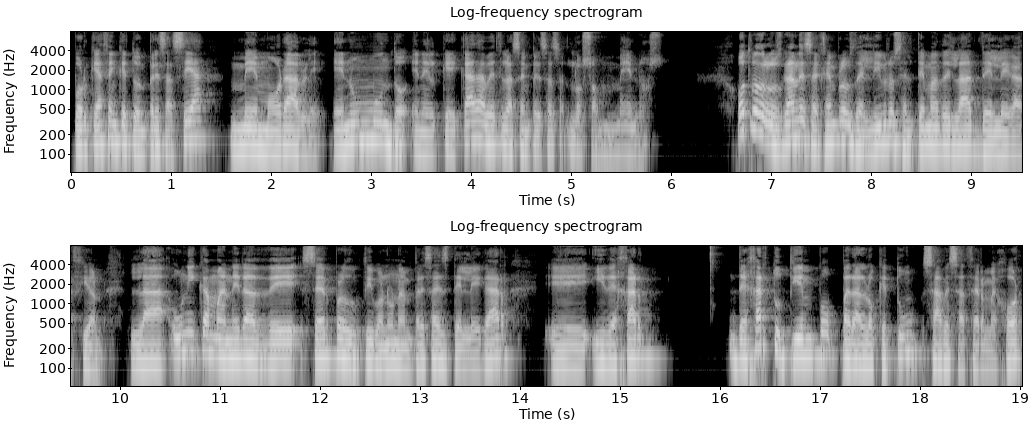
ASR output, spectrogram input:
porque hacen que tu empresa sea memorable en un mundo en el que cada vez las empresas lo son menos. Otro de los grandes ejemplos del libro es el tema de la delegación. La única manera de ser productivo en una empresa es delegar eh, y dejar dejar tu tiempo para lo que tú sabes hacer mejor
